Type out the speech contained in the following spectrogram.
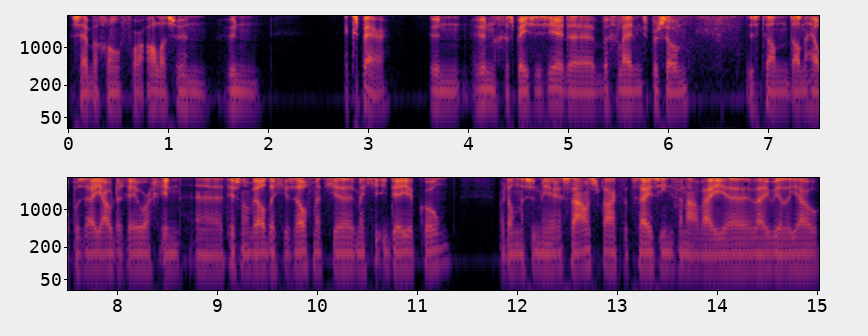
ze hebben gewoon voor alles hun, hun expert, hun, hun gespecialiseerde begeleidingspersoon. Dus dan, dan helpen zij jou er heel erg in. Eh, het is nog wel dat je zelf met je, met je ideeën komt. Maar dan is het meer een samenspraak dat zij zien van nou wij, eh, wij willen jou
